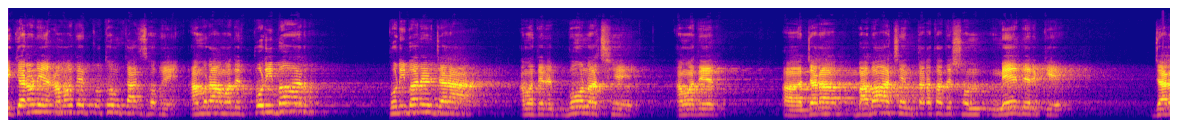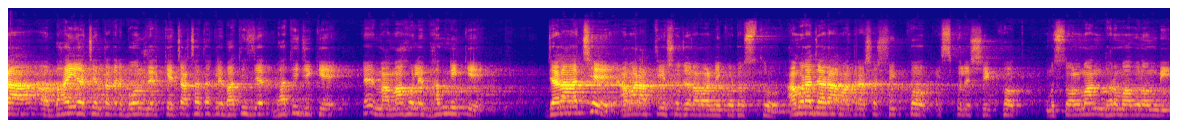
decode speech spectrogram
এই কারণে আমাদের প্রথম কাজ হবে, আমরা আমাদের পরিবার, পরিবারের যারা আমাদের বোন আছে, আমাদের যারা বাবা আছেন, তারা তাদের মেয়েদেরকে, যারা ভাই আছেন, তাদের বোনদেরকে, চাচা থাকলে ভাতিজে, ভাতিজিকে হ্যাঁ মামা হলে ভাগ্নিকে যারা আছে, আমার আত্মীয় স্বজন, আমার নিকটস্থ, আমরা যারা মাদ্রাসার শিক্ষক, স্কুলের শিক্ষক, মুসলমান ধর্মাবলম্বী,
